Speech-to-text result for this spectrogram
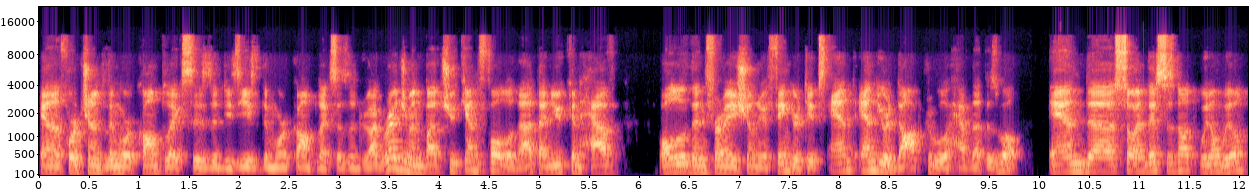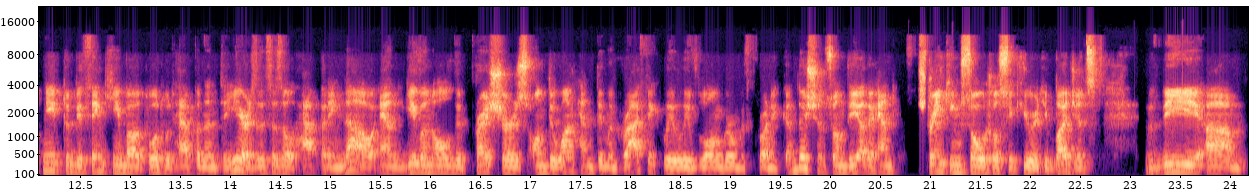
And unfortunately, the more complex is the disease, the more complex is the drug regimen. But you can follow that, and you can have all of the information on your fingertips, and and your doctor will have that as well. And uh, so, and this is not we don't we don't need to be thinking about what would happen in two years. This is all happening now. And given all the pressures, on the one hand, demographically live longer with chronic conditions. On the other hand, shrinking social security budgets, the um,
